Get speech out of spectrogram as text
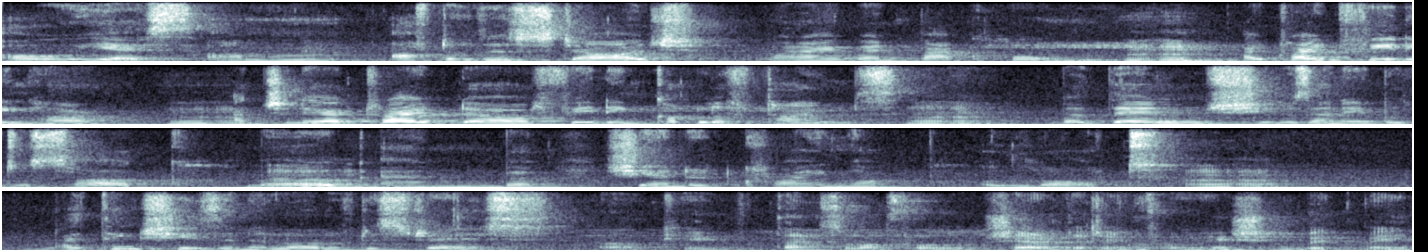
Oh, yes, um, after the discharge, when I went back home, Mm-hmm. I tried feeding her. Mhm. Actually, I tried uh, feeding a couple of times. Mm-hmm. But then she was unable to suck milk Mhm. and uh, she ended crying up a lot. I think she's in a lot of distress. Okay, thanks a lot for sharing that information with me.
